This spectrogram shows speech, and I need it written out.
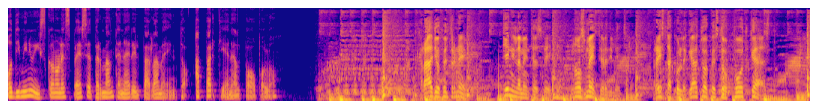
o diminuiscono le spese per mantenere il Parlamento. Appartiene al popolo. Radio Feltrinelli. Tieni la mente a sveglia, non smettere di leggere. Resta collegato a questo podcast.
